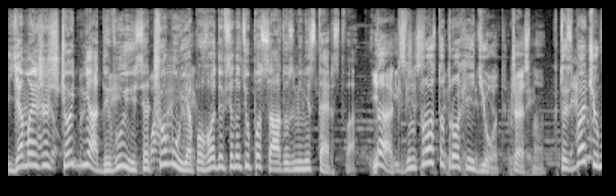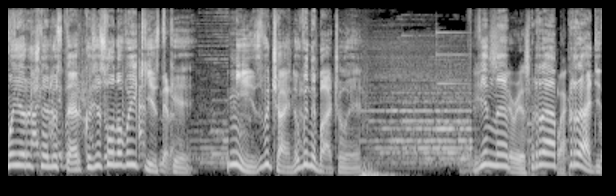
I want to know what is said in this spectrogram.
Я майже щодня дивуюся, чому я погодився на цю посаду з міністерства. Так, він просто трохи ідіот, чесно. Хтось бачив моє ручне люстерко зі слонової кістки? Ні, звичайно, ви не бачили. Він не пра-прадід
